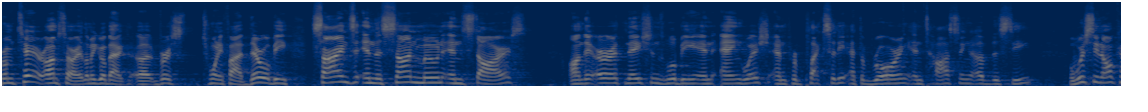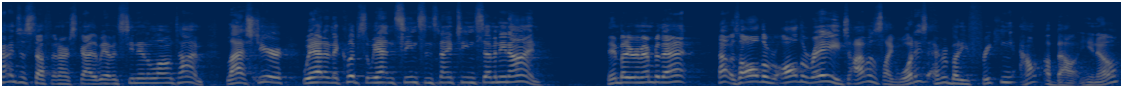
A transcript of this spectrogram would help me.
from terror. I'm sorry, let me go back. Uh, verse 25. There will be signs in the sun, moon, and stars. On the earth, nations will be in anguish and perplexity at the roaring and tossing of the sea. We're seeing all kinds of stuff in our sky that we haven't seen in a long time. Last year, we had an eclipse that we hadn't seen since 1979. Anybody remember that? That was all the, all the rage. I was like, what is everybody freaking out about, you know?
